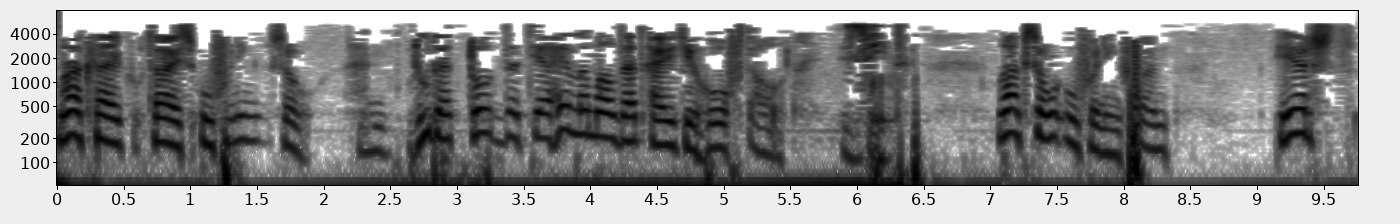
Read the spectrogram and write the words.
Maak thuis oefening zo. En doe dat totdat je helemaal dat uit je hoofd al ziet. Maak zo'n oefening van, eerst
